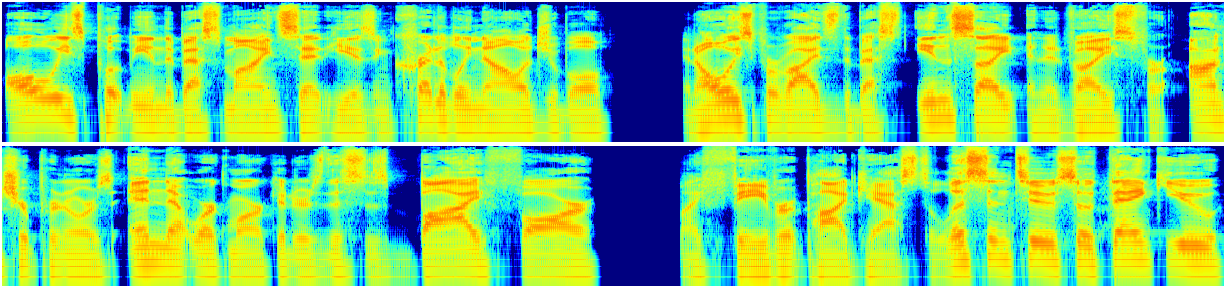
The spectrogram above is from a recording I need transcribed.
always put me in the best mindset. He is incredibly knowledgeable and always provides the best insight and advice for entrepreneurs and network marketers. This is by far my favorite podcast to listen to. So thank you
